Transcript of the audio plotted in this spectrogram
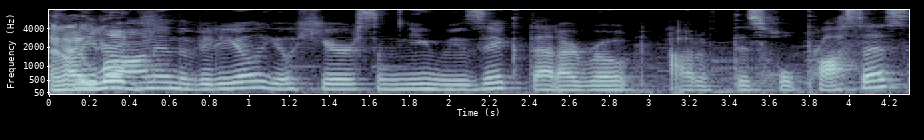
And I Later love on in the video, you'll hear some new music that I wrote out of this whole process.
